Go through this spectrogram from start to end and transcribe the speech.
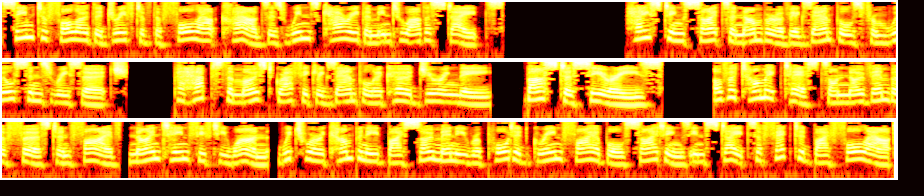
seemed to follow the drift of the fallout clouds as winds carried them into other states. Hastings cites a number of examples from Wilson's research. Perhaps the most graphic example occurred during the «Buster» series of atomic tests on November 1 and 5, 1951, which were accompanied by so many reported green fireball sightings in states affected by fallout,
